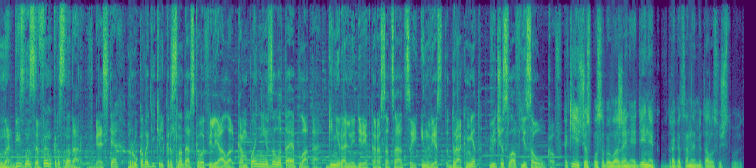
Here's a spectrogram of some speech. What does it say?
на бизнес FM эм Краснодар. В гостях руководитель краснодарского филиала компании «Золотая плата», генеральный директор ассоциации «Инвест Драгмет» Вячеслав Ясаулков. Какие еще способы вложения денег в драгоценные металлы каналы существуют.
